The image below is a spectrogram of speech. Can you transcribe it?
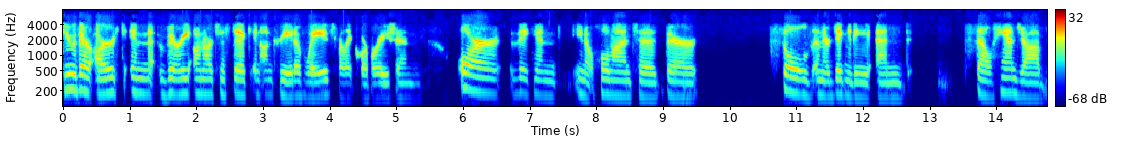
do their art in very unartistic and uncreative ways for like corporations or they can you know hold on to their souls and their dignity and sell hand jobs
